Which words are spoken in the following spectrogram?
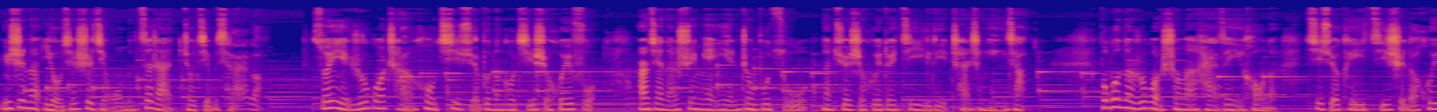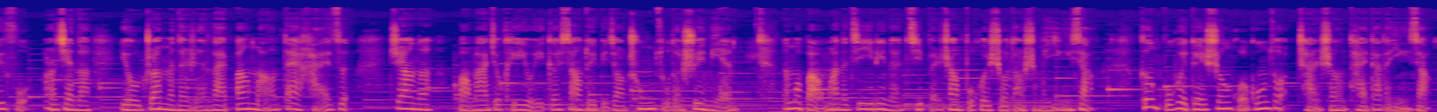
于是呢，有些事情我们自然就记不起来了。所以，如果产后气血不能够及时恢复，而且呢睡眠严重不足，那确实会对记忆力产生影响。不过呢，如果生完孩子以后呢，气血可以及时的恢复，而且呢，有专门的人来帮忙带孩子，这样呢，宝妈就可以有一个相对比较充足的睡眠。那么宝妈的记忆力呢，基本上不会受到什么影响，更不会对生活工作产生太大的影响。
